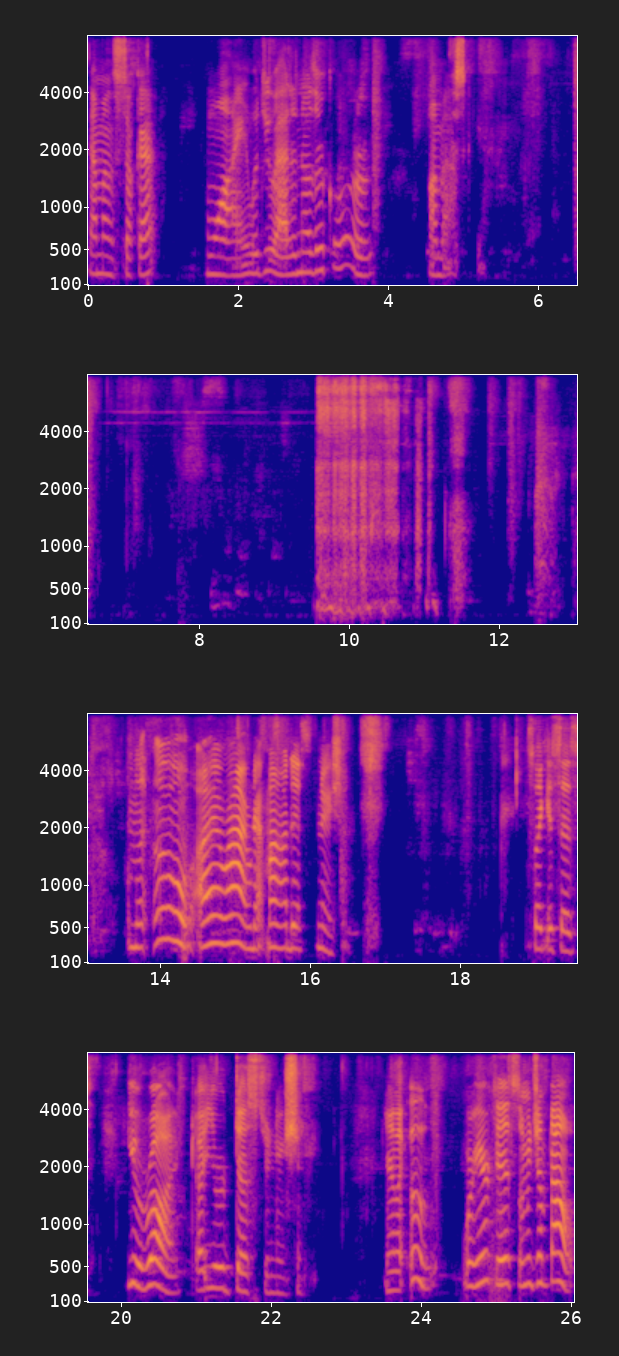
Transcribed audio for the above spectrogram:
that I'm gonna suck at. Why would you add another car? I'm asking. I'm like, oh, I arrived at my destination. It's like it says, you arrived at your destination. And you're like, oh, we're here, kids. Let me jump out.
